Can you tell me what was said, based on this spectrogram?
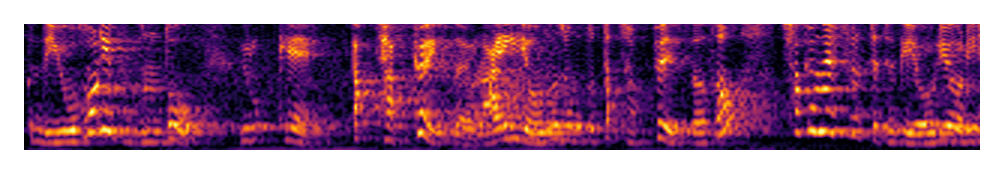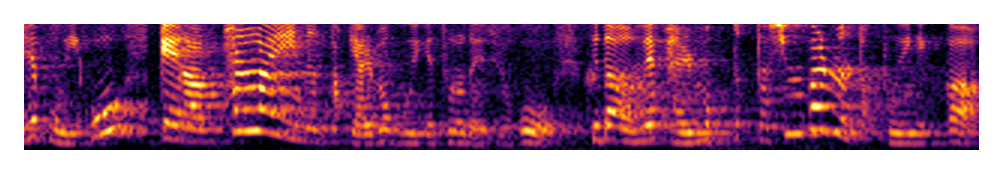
근데 이 허리 부분도 이렇게 딱 잡혀 있어요. 라인이 어느 정도 딱 잡혀 있어서 착용했을 때 되게 여리여리해 보이고 어깨랑 팔 라인은 딱 얇아 보이게 드러내주고 그 다음에 발목부터 신발만 딱 보이니까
